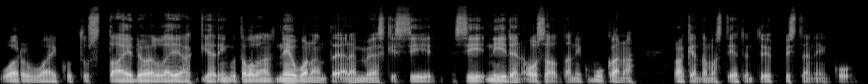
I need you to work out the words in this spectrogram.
vuorovaikutustaidoilla ja, ja niin kuin tavallaan neuvonantajana myöskin si, si, niiden osalta niin kuin mukana rakentamassa tietyn tyyppistä niin kuin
